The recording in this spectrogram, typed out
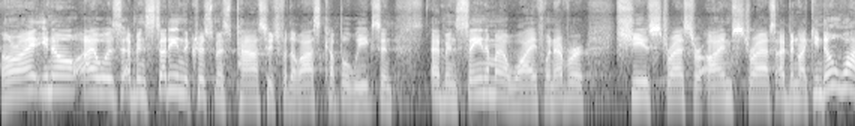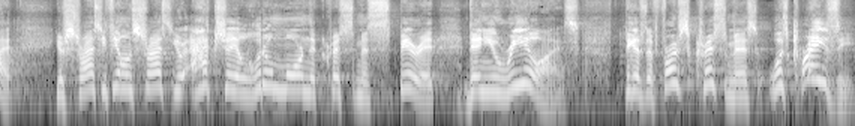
All right, you know, I was I've been studying the Christmas passage for the last couple weeks, and I've been saying to my wife whenever she is stressed or I'm stressed, I've been like, you know what? You're stressed, you feeling stressed, you're actually a little more in the Christmas spirit than you realize. Because the first Christmas was crazy.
